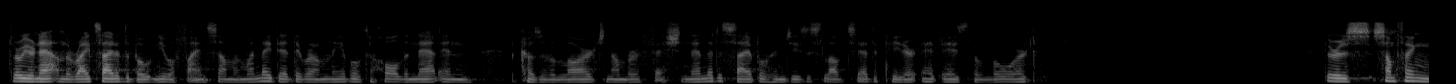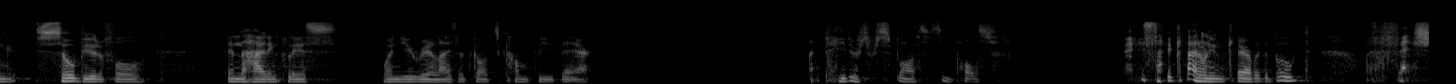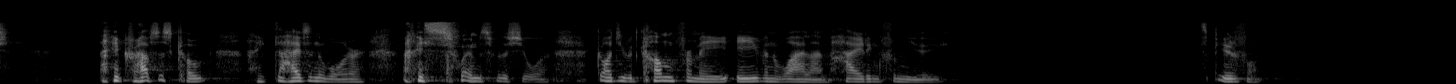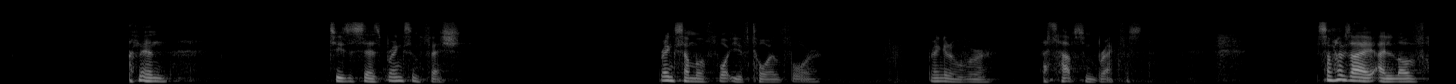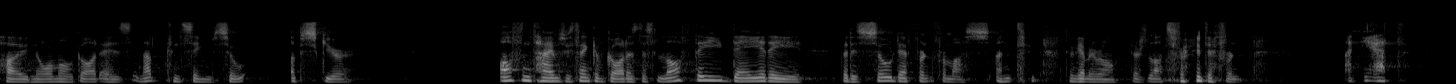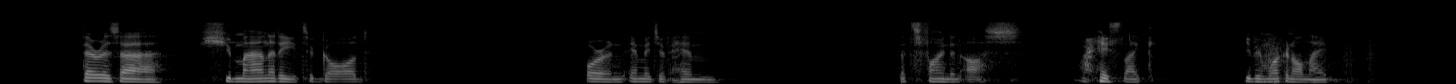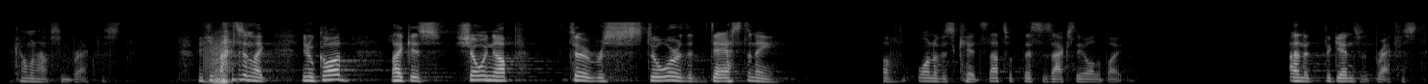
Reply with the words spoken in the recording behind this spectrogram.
Throw your net on the right side of the boat and you will find some. And when they did, they were unable to haul the net in because of the large number of fish. And then the disciple whom Jesus loved said to Peter, It is the Lord. There is something so beautiful in the hiding place when you realize that God's come for you there. And Peter's response is impulsive. He's like, I don't even care about the boat or the fish. And he grabs his coat and he dives in the water and he swims for the shore. God, you would come for me even while I'm hiding from you. It's beautiful. And then Jesus says, Bring some fish. Bring some of what you've toiled for. Bring it over. Let's have some breakfast. Sometimes I, I love how normal God is, and that can seem so obscure. Oftentimes we think of God as this lofty deity that is so different from us. And don't get me wrong, there's lots very different. And yet, there is a humanity to God or an image of Him that's found in us where he's like, You've been working all night. Come and have some breakfast. Like mm-hmm. imagine like, you know, God like is showing up to restore the destiny of one of his kids. That's what this is actually all about. And it begins with breakfast.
